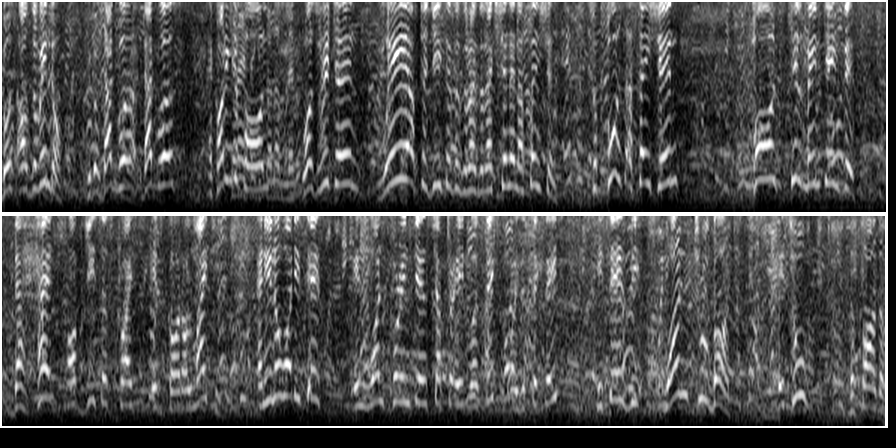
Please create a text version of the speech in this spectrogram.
goes out the window. Because that was that was according Can to I Paul it to another level? was written way after Jesus' resurrection and ascension. So post ascension, Paul still maintains this. The head of Jesus Christ is God Almighty. And you know what he says in 1 Corinthians chapter 8 verse 6 or is it 6 8? He says the one true God is who? The Father.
